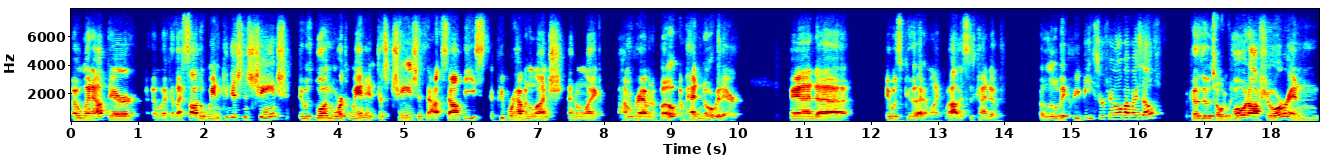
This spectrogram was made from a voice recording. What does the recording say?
I went out there because I saw the wind conditions change. It was blowing north wind and it just changed to south southeast. And people were having lunch, and I'm like, I'm grabbing a boat. I'm heading over there, and uh, it was good. I'm like, wow, this is kind of a little bit creepy surfing all by myself because it was totally blowing offshore and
